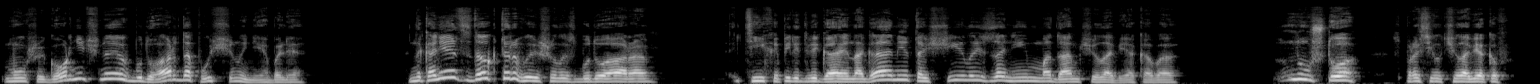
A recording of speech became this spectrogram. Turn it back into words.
Муж и горничная в будуар допущены не были. Наконец доктор вышел из будуара. Тихо передвигая ногами, тащилась за ним мадам Человекова. — Ну что? — спросил Человеков.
